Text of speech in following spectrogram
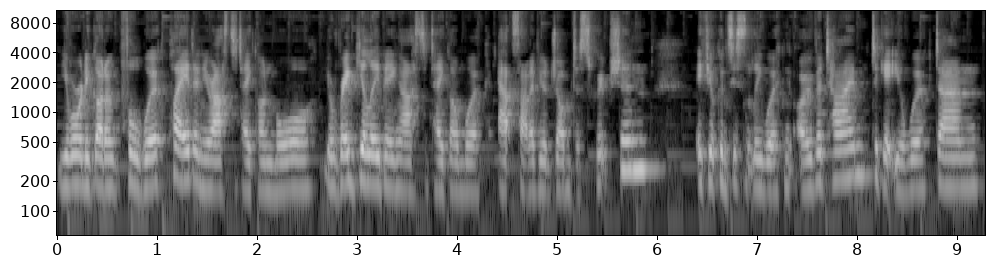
you've already got a full work plate and you're asked to take on more, you're regularly being asked to take on work outside of your job description, if you're consistently working overtime to get your work done,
